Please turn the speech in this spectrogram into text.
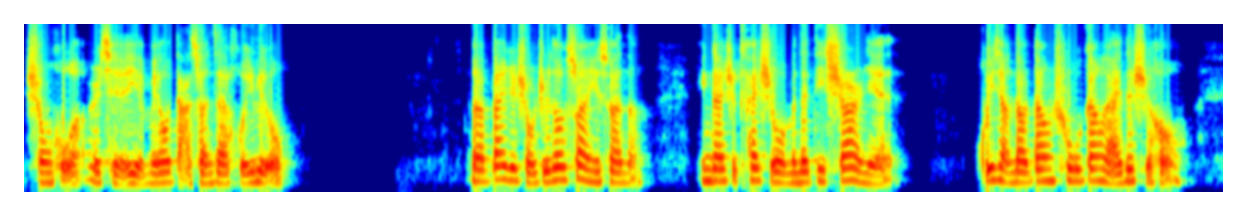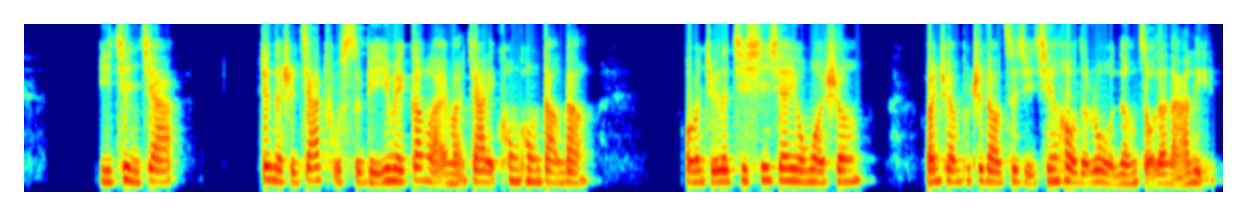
生活，而且也没有打算再回流。呃，掰着手指头算一算呢。应该是开始我们的第十二年。回想到当初刚来的时候，一进家，真的是家徒四壁，因为刚来嘛，家里空空荡荡。我们觉得既新鲜又陌生，完全不知道自己今后的路能走到哪里，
